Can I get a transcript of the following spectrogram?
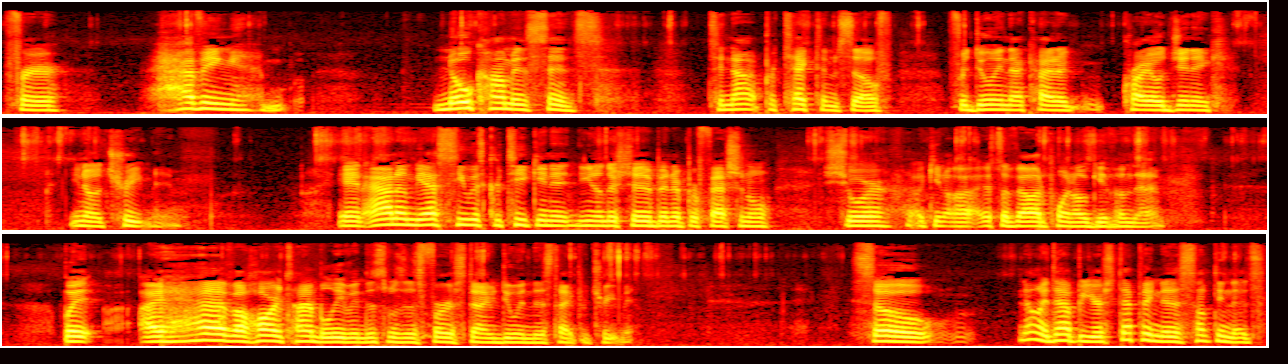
for having no common sense to not protect himself for doing that kind of cryogenic, you know, treatment. And Adam, yes, he was critiquing it. You know, there should have been a professional Sure, you know, uh, it's a valid point. I'll give him that. But I have a hard time believing this was his first time doing this type of treatment. So, not only that, but you're stepping into something that's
